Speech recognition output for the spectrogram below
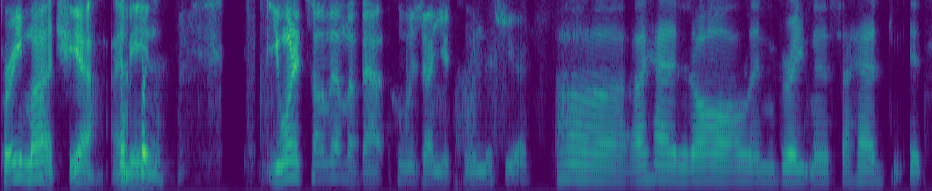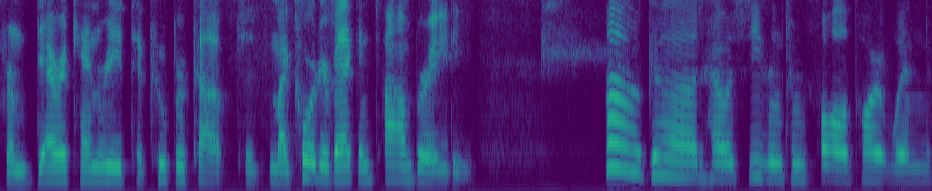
Pretty much, yeah. I mean, you want to tell them about who was on your team this year? Uh, I had it all in greatness. I had it from Derrick Henry to Cooper Kupp to my quarterback and Tom Brady. Oh God, how a season can fall apart when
